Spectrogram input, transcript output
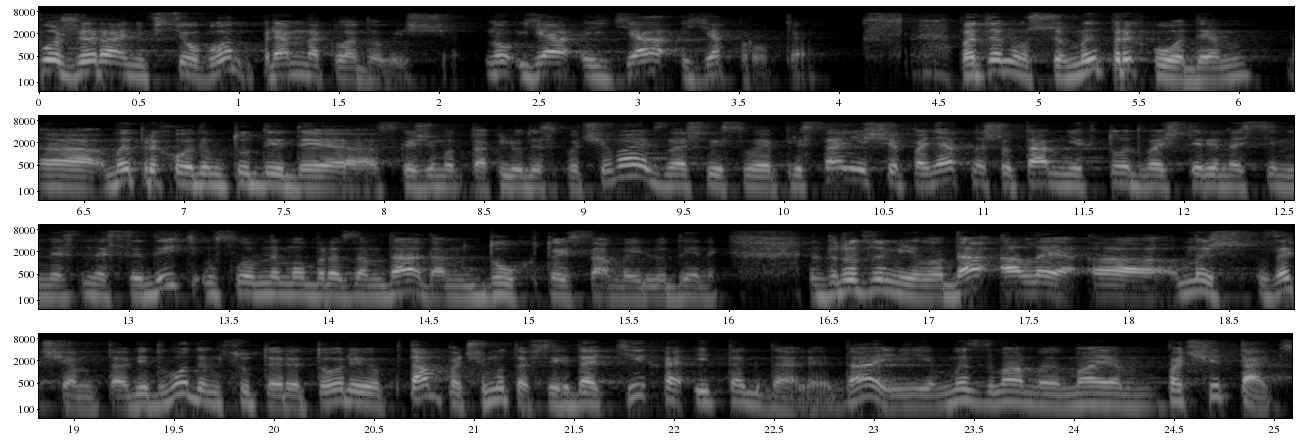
пожирань всього прямо на кладовище. Ну я, я, я проти. Тому що ми приходимо, е, ми приходимо туди, де, скажімо так, люди спочивають, знайшли своє пристаніще. Понятно, що там ніхто 24 на 7 не, не сидить условним образом, да, там дух той самої людини. Зрозуміло, да, але е, ми ж зачем-то відводимо цю територію, там почему-то завжди тихо і так далі. Да, і ми з вами маємо почитати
